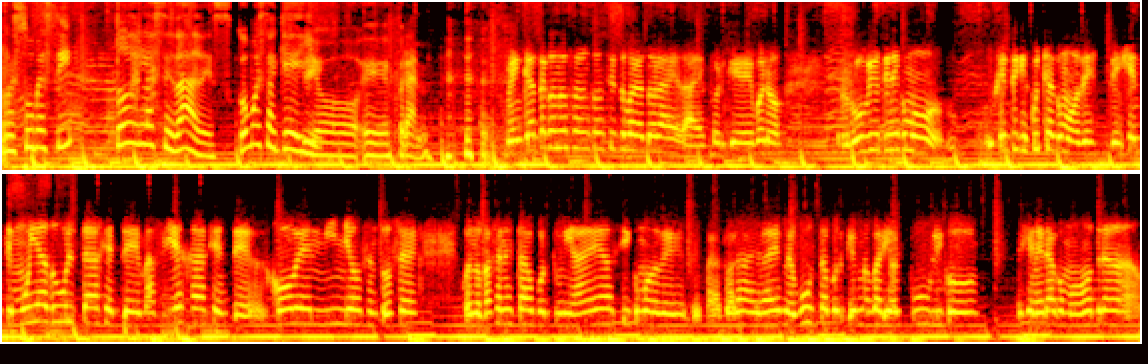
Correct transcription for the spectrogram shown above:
resume así, todas las edades. ¿Cómo es aquello, eh, Fran? Me encanta cuando son conciertos para todas las edades, porque, bueno, Rubio tiene como gente que escucha como de, de gente muy adulta, gente más vieja, gente joven, niños, entonces cuando pasan estas oportunidades así como de, de para todas las edades me gusta porque es más variado el público, se genera como otra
